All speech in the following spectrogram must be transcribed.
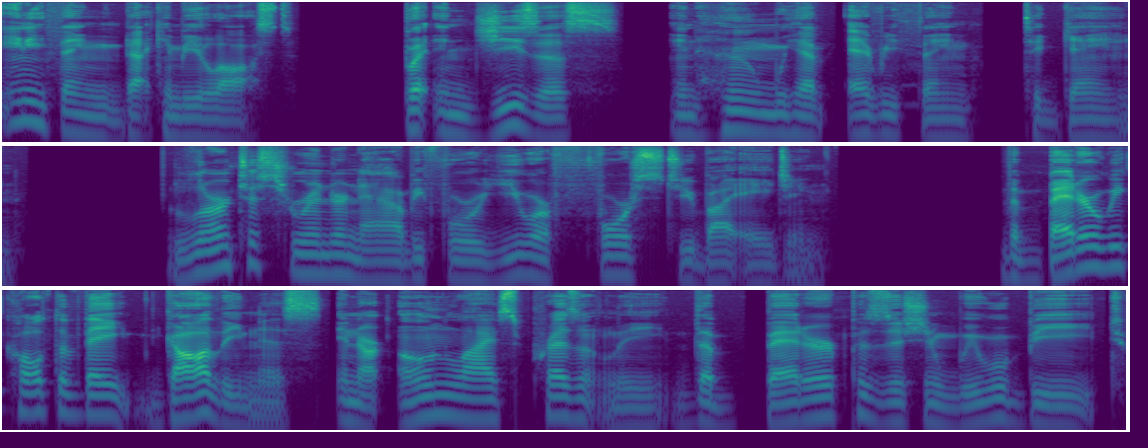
anything that can be lost, but in Jesus, in whom we have everything to gain. Learn to surrender now before you are forced to by aging. The better we cultivate godliness in our own lives presently, the better position we will be to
